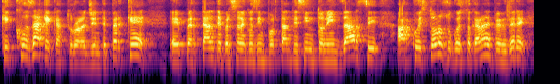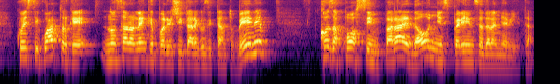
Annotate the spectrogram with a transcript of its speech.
che cos'ha che cattura la gente? Perché è per tante persone così importanti sintonizzarsi a quest'ora su questo canale per vedere questi quattro che non sanno neanche poi recitare così tanto bene? Cosa posso imparare da ogni esperienza della mia vita?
